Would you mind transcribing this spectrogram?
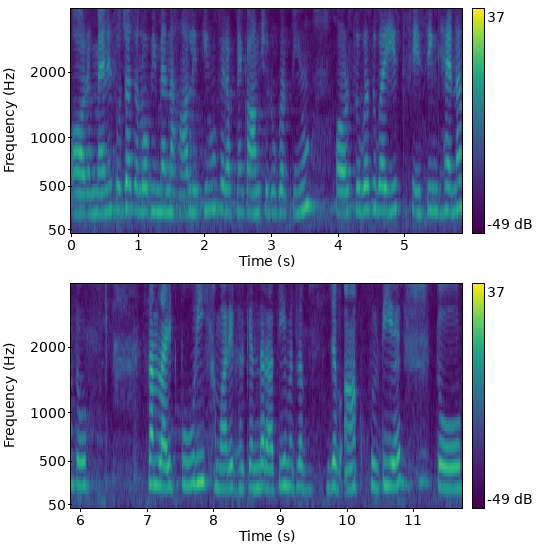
और मैंने सोचा चलो अभी मैं नहा लेती हूँ फिर अपने काम शुरू करती हूँ। और सुबह सुबह ईस्ट फेसिंग है ना तो सनलाइट पूरी हमारे घर के अंदर आती है। मतलब जब आँख खुलती है तो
